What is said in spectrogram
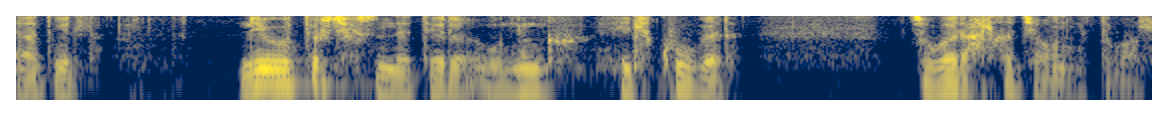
Яг тэгвэл нэг өдөр ч гэсэндээ тэр үнэнг хэлэхгүйгээр зүгээр алхаж явна гэдэг бол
